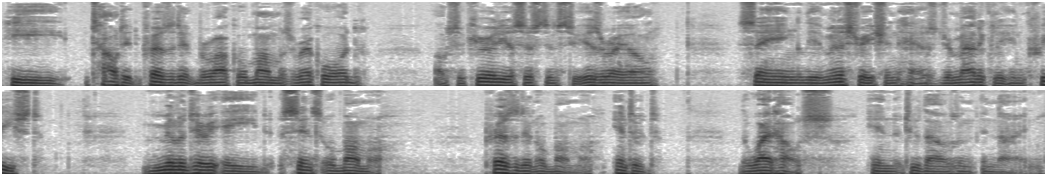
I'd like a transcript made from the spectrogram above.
He touted President Barack Obama's record of security assistance to Israel, saying the administration has dramatically increased military aid since Obama, President Obama, entered the White House in 2009.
